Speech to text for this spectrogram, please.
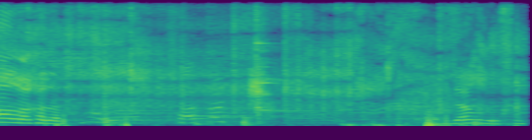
Al bakalım. Güzel vuruyorsun.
